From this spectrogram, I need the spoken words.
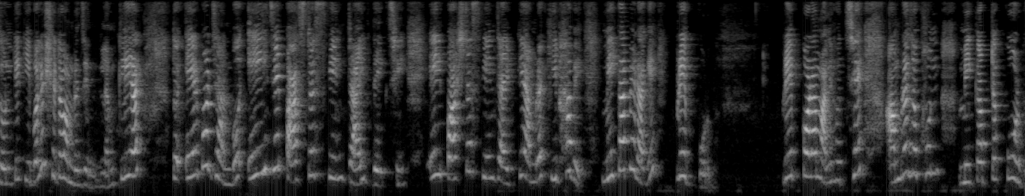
জোনকে কি বলে, সেটাও আমরা জেনে নিলাম ক্লিয়ার তো এরপর জানব, এই যে পাঁচটা স্কিন টাইপ দেখছি, এই পাঁচটা স্কিন টাইপকে আমরা কীভাবে মেকআপের আগে প্রেপ করব? প্রেপ করা মানে হচ্ছে আমরা যখন মেকআপটা করব,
